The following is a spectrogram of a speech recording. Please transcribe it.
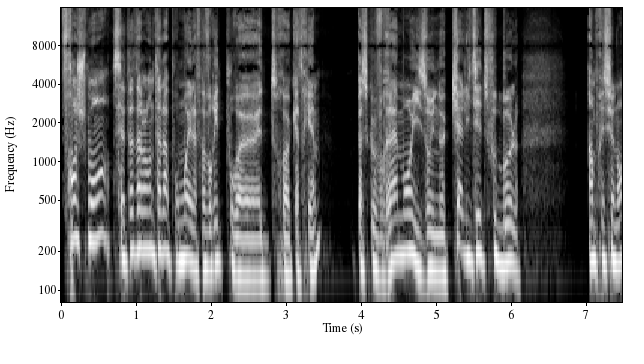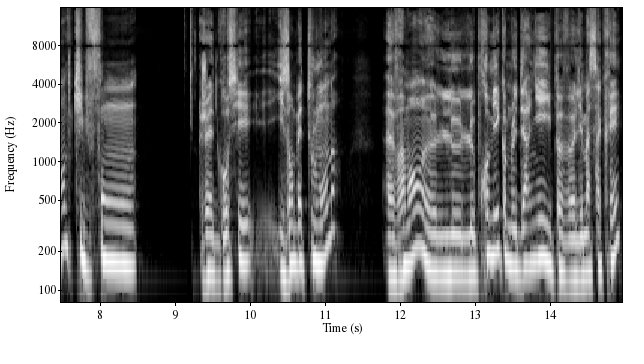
franchement, cette Atalanta-là, pour moi, est la favorite pour euh, être quatrième. Parce que vraiment, ils ont une qualité de football impressionnante qu'ils font, je vais être grossier, ils embêtent tout le monde. Euh, vraiment, euh, le, le premier comme le dernier, ils peuvent les massacrer.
